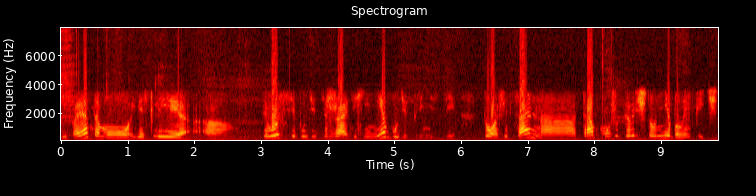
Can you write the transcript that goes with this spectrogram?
И поэтому, если Пелоси будет держать их и не будет принести, то официально Трамп может говорить, что он не был импичен.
